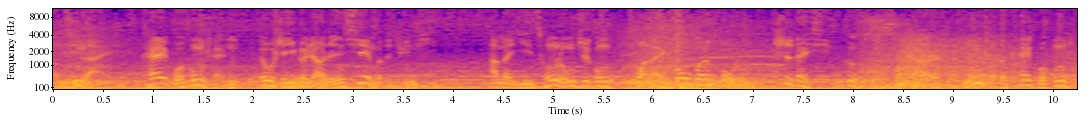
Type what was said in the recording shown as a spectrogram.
往今来，开国功臣都是一个让人羡慕的群体。他们以从龙之功换来高官厚禄，世代显赫。然而，明朝的开国功臣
